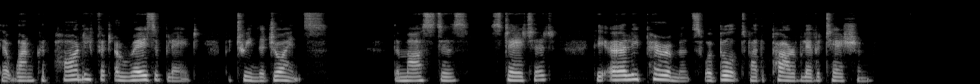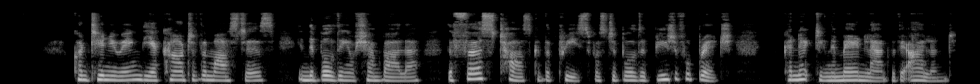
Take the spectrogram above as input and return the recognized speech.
that one could hardly fit a razor blade between the joints. The masters stated the early pyramids were built by the power of levitation. Continuing the account of the masters in the building of Shambhala, the first task of the priests was to build a beautiful bridge connecting the mainland with the island.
